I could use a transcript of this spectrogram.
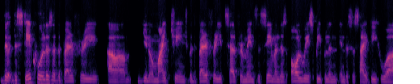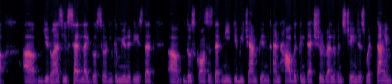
the the stakeholders at the periphery um, you know might change but the periphery itself remains the same and there's always people in in the society who are um, you know as you said like those certain communities that um, those causes that need to be championed and how the contextual relevance changes with time.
